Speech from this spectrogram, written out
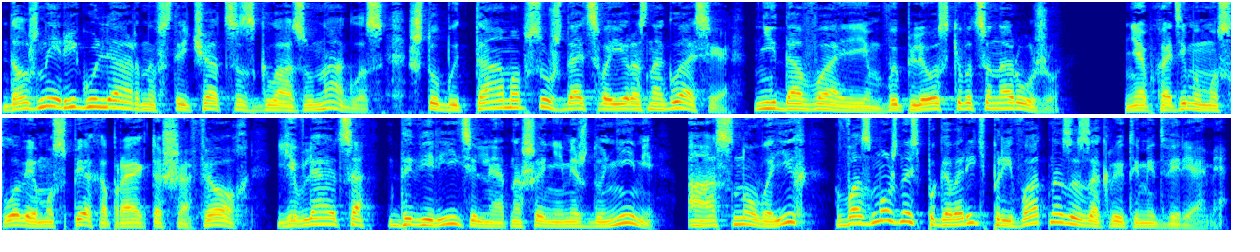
должны регулярно встречаться с глазу на глаз, чтобы там обсуждать свои разногласия, не давая им выплескиваться наружу. Необходимым условием успеха проекта «Шофер» являются доверительные отношения между ними, а основа их – возможность поговорить приватно за закрытыми дверями.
